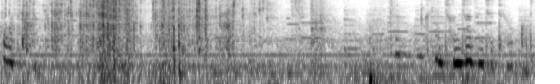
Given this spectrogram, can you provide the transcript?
것. 짠, 그냥 전자레인지 데웠거든요.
